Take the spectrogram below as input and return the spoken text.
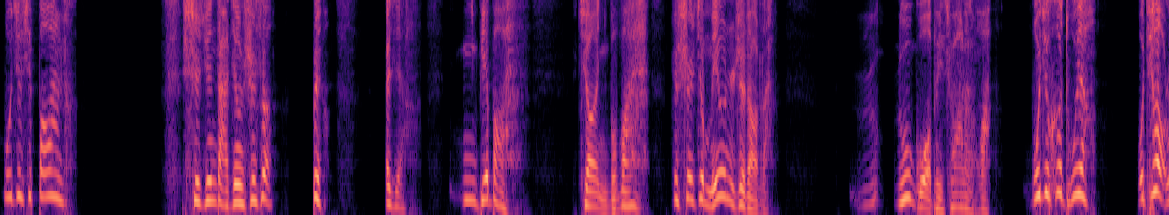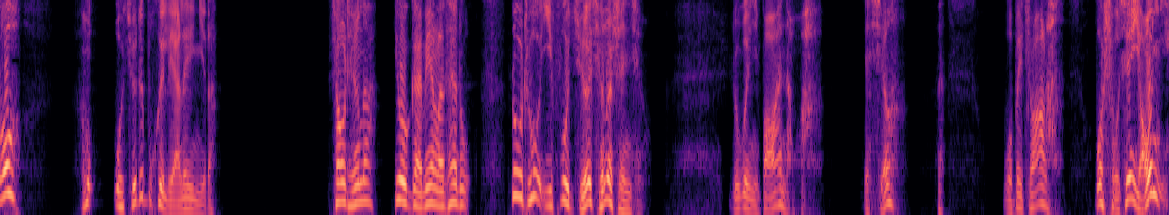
我就去报案了。石军大惊失色，不要。二姐，你别报案，只要你不报案，这事就没有人知道的。如如果被抓了的话，我就喝毒药，我跳楼，我绝对不会连累你的。少婷呢，又改变了态度，露出一副绝情的神情。如果你报案的话，也行。我被抓了，我首先咬你，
